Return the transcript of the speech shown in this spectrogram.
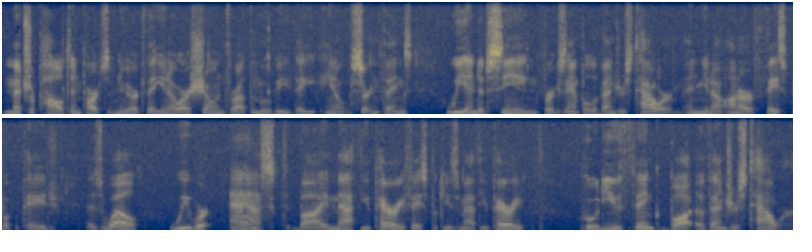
metropolitan parts of New York that, you know, are shown throughout the movie. They, you know, certain things. We end up seeing, for example, Avengers Tower. And, you know, on our Facebook page as well, we were asked by Matthew Perry, Facebook user Matthew Perry, who do you think bought Avengers Tower?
